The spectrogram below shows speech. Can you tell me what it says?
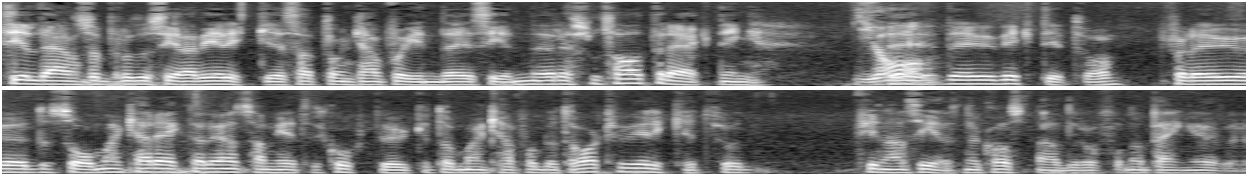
till den som producerar virke så att de kan få in det i sin resultaträkning. Ja, Det, det är ju viktigt. Va? För det är ju så man kan räkna lönsamhet i skogsbruket om man kan få betalt för virket för att finansiera sina kostnader och få några pengar över.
